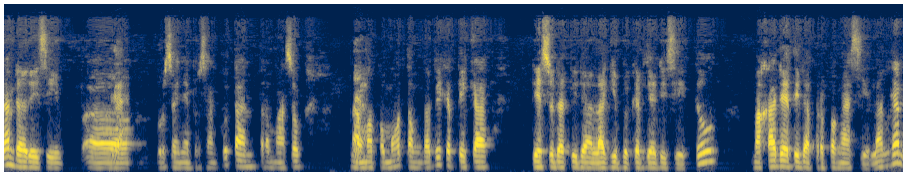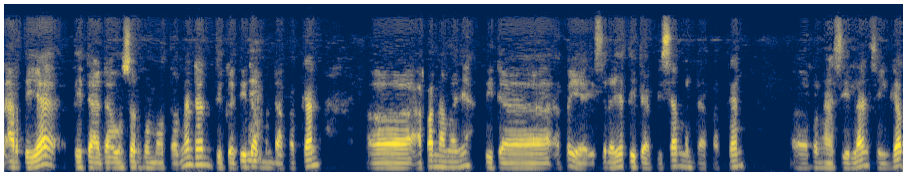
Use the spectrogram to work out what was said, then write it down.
kan dari si eh, Ya. perusahaan yang bersangkutan termasuk nama pemotong. Tapi ketika dia sudah tidak lagi bekerja di situ, maka dia tidak berpenghasilan kan artinya tidak ada unsur pemotongan dan juga tidak Ya. mendapatkan eh, apa namanya tidak apa ya istilahnya tidak bisa mendapatkan eh, penghasilan sehingga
